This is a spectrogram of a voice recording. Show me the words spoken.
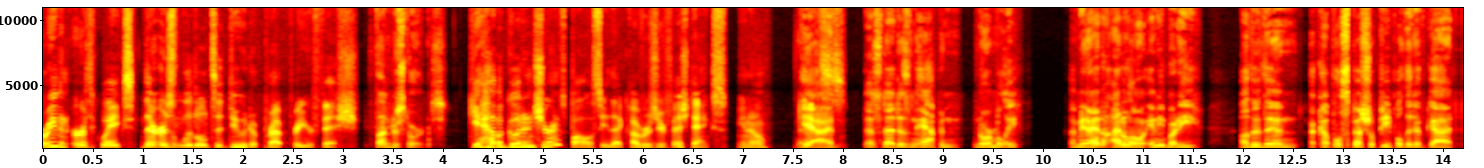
or even earthquakes, there is little to do to prep for your fish. Thunderstorms. You have a good insurance policy that covers your fish tanks, you know? Yeah, That's- I- that's that doesn't happen normally. I mean, I don't, I don't know anybody other than a couple of special people that have got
